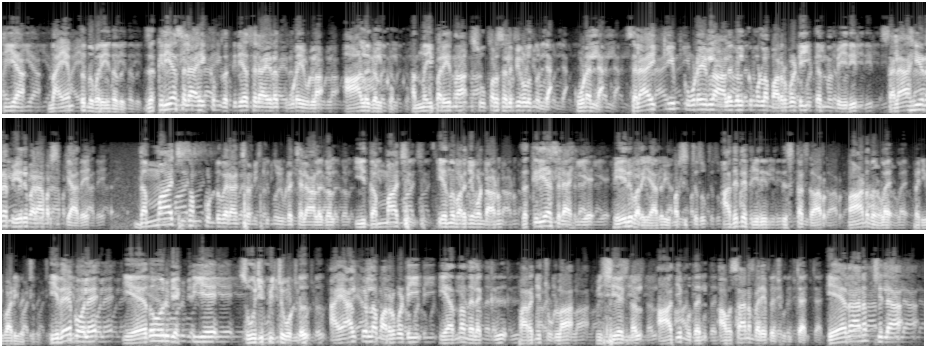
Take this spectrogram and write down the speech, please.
പയറ്റിയ നയം എന്ന് പറയുന്നത്. സക്കരിയ സലാഹിക്കും സക്കരിയ സലാഹിയുടെ കൂടെയുള്ള ആളുകൾക്കും അന്ന് ഈ പറയുന്ന സൂപ്പർ സെൽഫികളൊന്നുമില്ല കൂടല്ല. സലാഹിക്കും കൂടെയുള്ള ആളുകൾക്കുമുള്ള മറുപടി എന്ന പേരിൽ സലാഹിയുടെ പേര് പരാമർശിക്കാതെ ദമ്മാജിസം കൊണ്ടുവരാൻ ശ്രമിക്കുന്നു ഇവിടെ ചില ആളുകൾ. ഈ ദമ്മാജ് എന്ന് പറഞ്ഞുകൊണ്ടാണ് സക്കരിയ സലാഹിയെ പേര് പറയാതെ വിമർശിച്ചതും അതിന്റെ പേരിൽ ദിസ്തങ്കാർ നാടുകളെ പരിപാടി വെച്ചത്. ഇതേപോലെ ഏതോ ഒരു വ്യക്തിയെ സൂചിപ്പിച്ചുകൊണ്ട് അയാൾക്കുള്ള മറുപടി എന്ന നിലയ്ക്ക് പറഞ്ഞിട്ടുള്ള വിഷയങ്ങൾ ആദ്യം മുതൽ അവസാനം വരെ പരിശോധിച്ചാൽ ഏതാനും ചില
